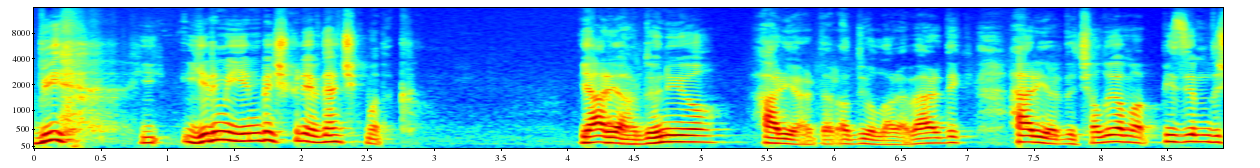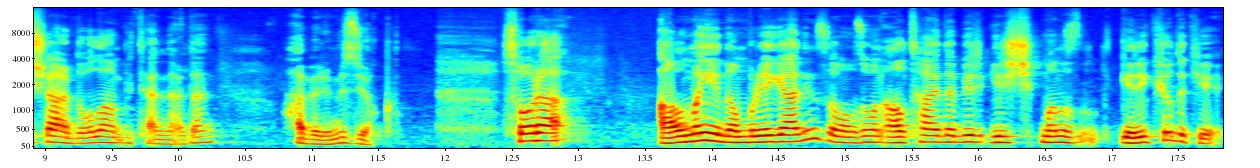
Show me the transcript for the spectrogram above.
Bir 20-25 gün evden çıkmadık. Yer yer dönüyor. Her yerde radyolara verdik. Her yerde çalıyor ama bizim dışarıda olan bitenlerden haberimiz yok. Sonra Almanya'dan buraya geldiğiniz zaman o zaman 6 ayda bir giriş çıkmanız gerekiyordu ki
